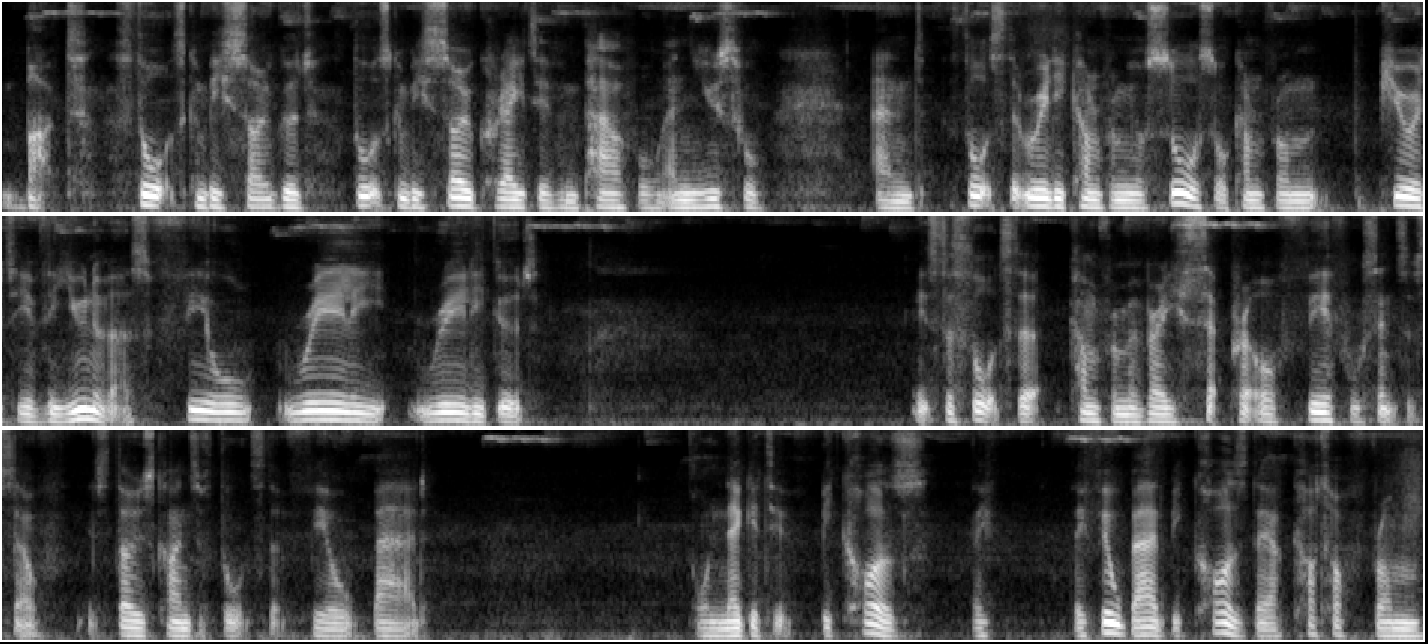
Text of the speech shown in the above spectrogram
But thoughts can be so good. Thoughts can be so creative and powerful and useful. And thoughts that really come from your source or come from the purity of the universe feel really, really good. It's the thoughts that come from a very separate or fearful sense of self. It's those kinds of thoughts that feel bad or negative because they, they feel bad because they are cut off from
